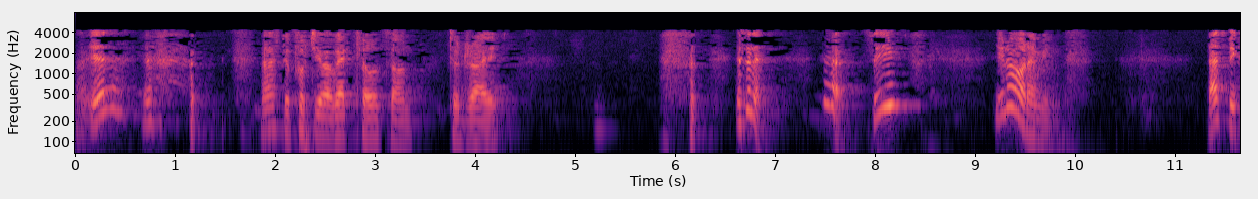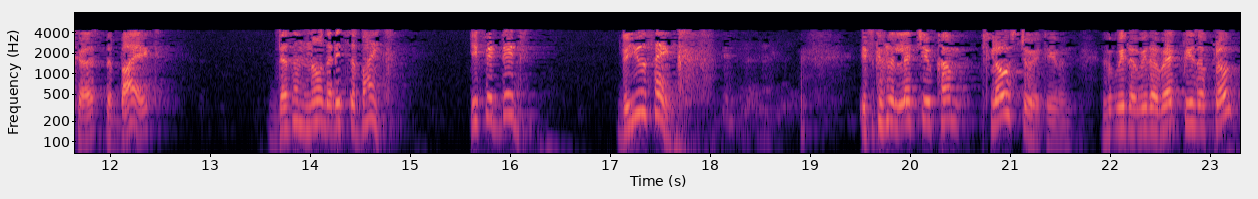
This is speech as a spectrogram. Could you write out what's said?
Uh, yeah, yeah. To put your wet clothes on to dry. Isn't it? Yeah. See? You know what I mean. That's because the bike doesn't know that it's a bike. If it did, do you think it's going to let you come close to it even. With a, with a wet piece of cloth?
